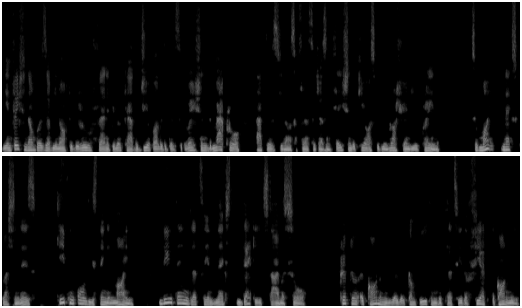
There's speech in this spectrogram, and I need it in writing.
The inflation numbers have been off to the roof. And if you look at the geopolitical situation, the macro factors, you know, such as inflation, the chaos between Russia and Ukraine. So my next question is, keeping all these things in mind, do you think, let's say, in the next decade's time or so, crypto economy will be competing with, let's say, the fiat economy?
